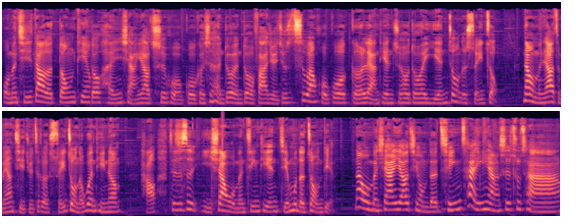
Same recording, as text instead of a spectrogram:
我们其实到了冬天都很想要吃火锅，可是很多人都有发觉，就是吃完火锅隔两天之后都会严重的水肿。那我们要怎么样解决这个水肿的问题呢？好，这就是以上我们今天节目的重点。那我们现在邀请我们的芹菜营养师出场。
